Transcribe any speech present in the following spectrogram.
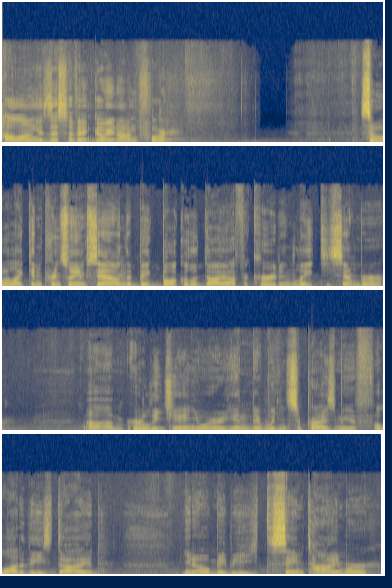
How long is this event going on for? So like in Prince William Sound, the big bulk of the die-off occurred in late December, um, early January, and it wouldn't surprise me if a lot of these died, you know, maybe the same time or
